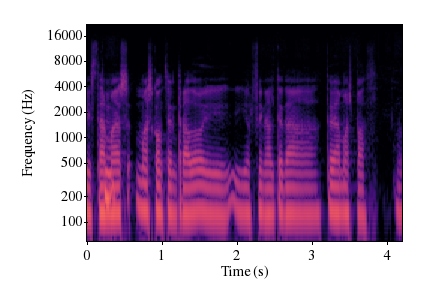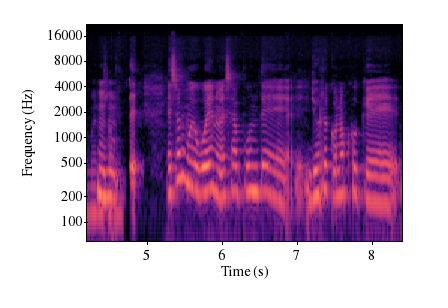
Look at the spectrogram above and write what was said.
Y estar mm. más, más concentrado y, al final te da, te da más paz. Eh, eso es muy bueno, ese apunte. Yo reconozco que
